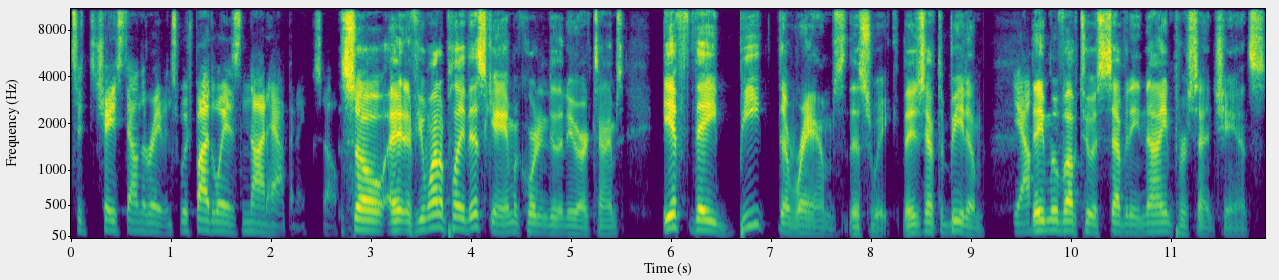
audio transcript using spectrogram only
to chase down the Ravens, which by the way is not happening. So so and if you want to play this game, according to the New York Times, if they beat the Rams this week, they just have to beat them. Yeah. They move up to a 79% chance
